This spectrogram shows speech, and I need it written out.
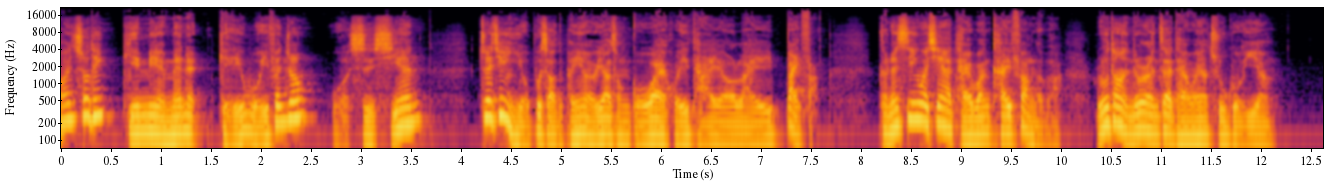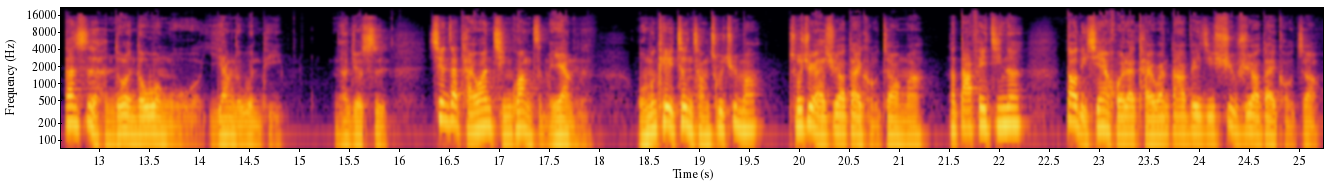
欢迎收听 Give me a minute，给我一分钟，我是西恩。最近有不少的朋友要从国外回台要来拜访，可能是因为现在台湾开放了吧，如同很多人在台湾要出国一样。但是很多人都问我一样的问题，那就是现在台湾情况怎么样了？我们可以正常出去吗？出去还需要戴口罩吗？那搭飞机呢？到底现在回来台湾搭飞机需不需要戴口罩？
